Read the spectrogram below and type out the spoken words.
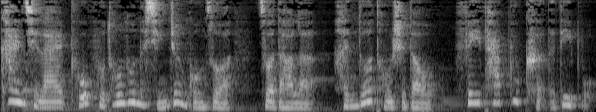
看起来普普通通的行政工作做到了很多同事都非他不可的地步。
